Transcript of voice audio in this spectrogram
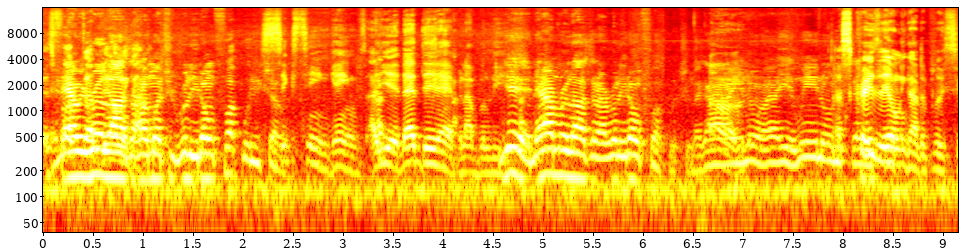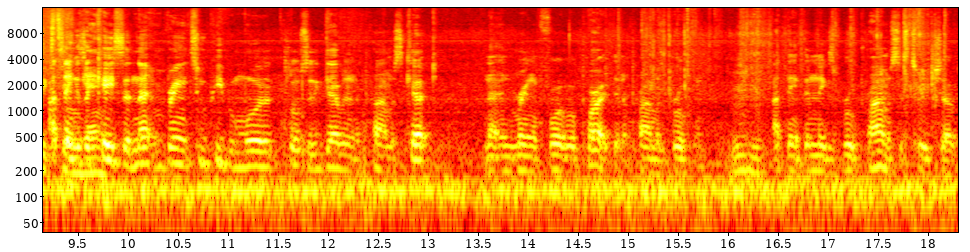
It's and now we fucked up, they realizing only how much we really don't fuck with each other. 16 games. Uh, yeah, that did happen, I believe. Yeah, now I'm realizing I really don't fuck with you. Like, I ain't know, yeah, we ain't on. That's the same crazy. They only got to play 16 I think it's games. a case of nothing bringing two people more closer together than the promise kept. Nothing bringing further apart than a promise broken. Mhm. I think them niggas broke promises to each other.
